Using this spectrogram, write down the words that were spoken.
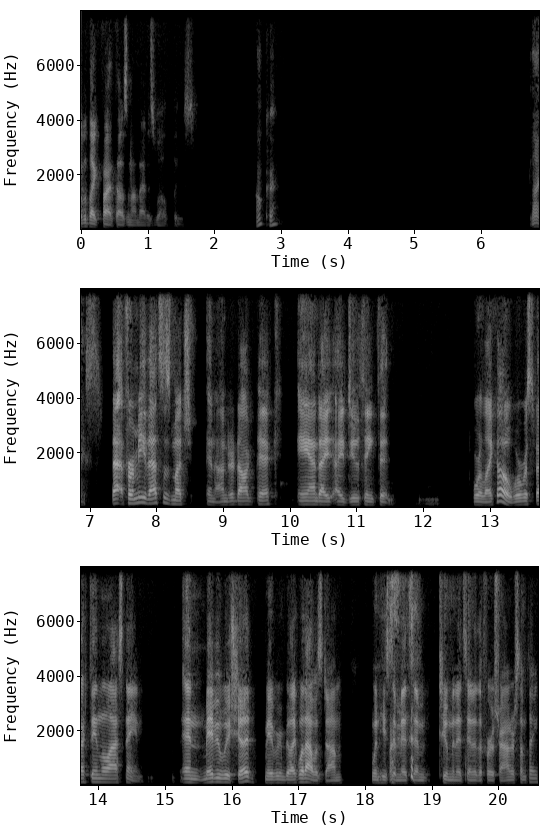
would like five thousand on that as well, please. Okay. Nice. That for me, that's as much an underdog pick, and I I do think that we're like, oh, we're respecting the last name, and maybe we should. Maybe we're gonna be like, well, that was dumb when he submits him two minutes into the first round or something.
